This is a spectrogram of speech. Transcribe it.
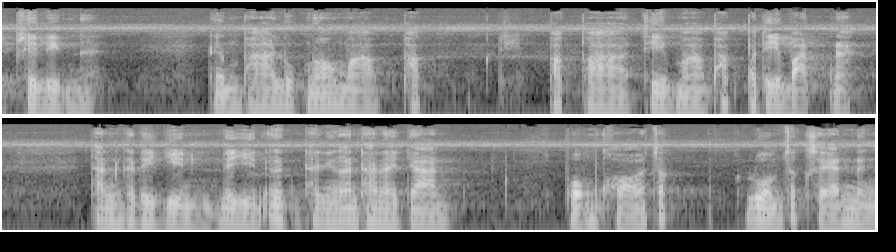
พศิรินนะท่านพาลูกน้องมาพักพักพาที่มาพักปฏิบัตินะท่านก็ได้ยินได้ยินเออท่านอย่างนั้นท่านอาจารย์ ผมขอสักร่วมสักแสนหนึ่ง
